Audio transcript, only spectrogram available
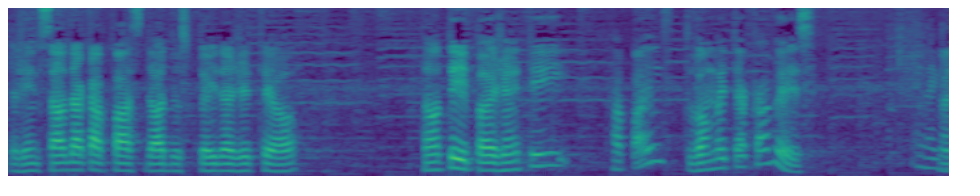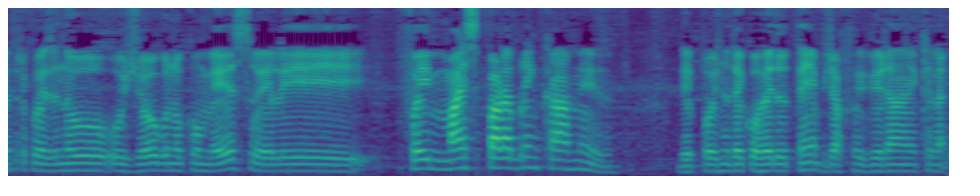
A gente sabe da capacidade dos players da GTO. Então, tipo, a gente, rapaz, vamos meter a cabeça. E Outra coisa, no o jogo no começo ele foi mais para brincar mesmo. Depois, no decorrer do tempo, já foi virando aquele,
